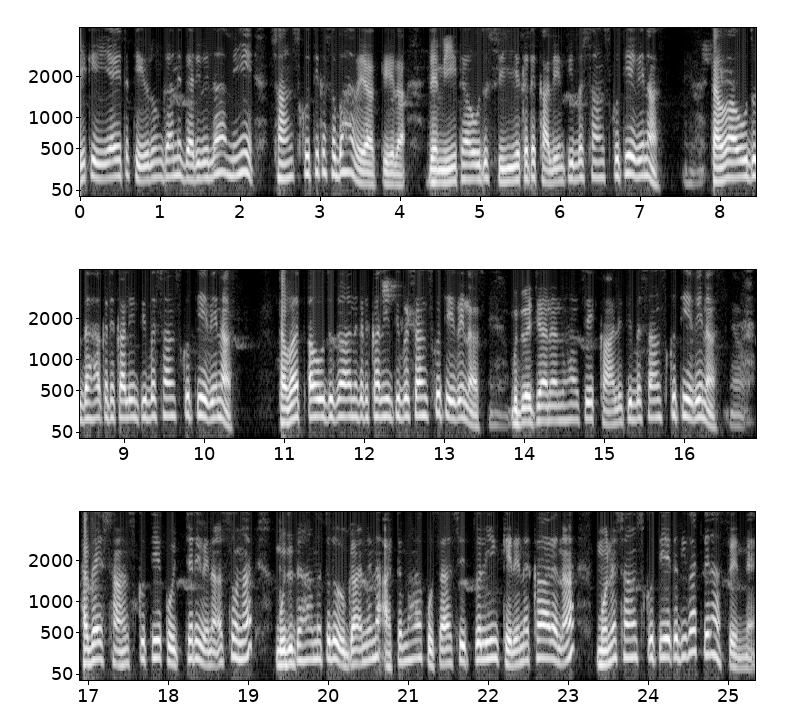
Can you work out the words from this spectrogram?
ඒක ඒ අයට තේරුම් ගන්න බැරි වෙලා මේ සංස්කෘතික ස්වභාවයක් කියලා. දැන් මීට අවුරුදු 100කට කලින් තිබ්බ සංස්කෘතිය වෙනස්. තව අවුරුදු 10කට කලින් තිබ්බ සංස්කෘතිය වෙනස්. තවත් අවුරුදු ගානකට කලින් තිබ්බ සංස්කෘතිය වෙනස්. බුදුරජාණන් වහන්සේ කාලේ තිබ්බ සංස්කෘතිය වෙනස්. හැබැයි සංස්කෘතිය කොච්චර වෙනස් වුණත් බුදුදහම තුළ උගන්වන අටමහා කුසාසිත වලින් කෙරෙන කාරණා මොන සංස්කෘතියකදීවත් වෙනස් වෙන්නේ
